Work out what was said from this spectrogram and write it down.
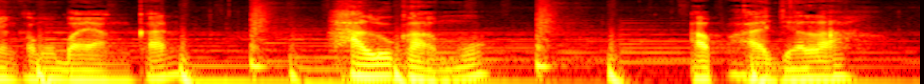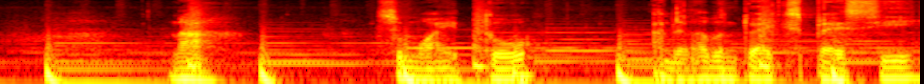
yang kamu bayangkan, halu kamu, apa aja lah. Nah, semua itu adalah bentuk ekspresi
